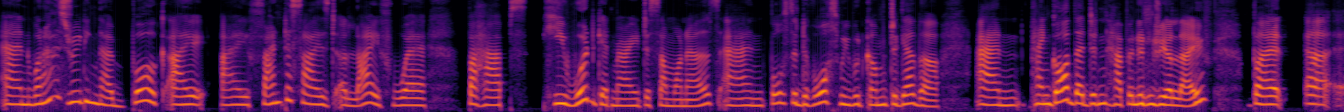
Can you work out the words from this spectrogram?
And when i was reading that book i i fantasized a life where perhaps he would get married to someone else and post the divorce we would come together. And thank god that didn't happen in real life but uh,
